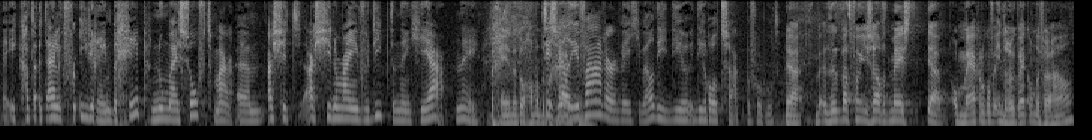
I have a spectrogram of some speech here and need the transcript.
ik had uiteindelijk voor iedereen begrip. Noem mij soft, maar ehm, als, je het, als je er maar in verdiept... dan denk je ja, nee. Begin je het toch allemaal te Het is wel je vader, weet je wel, die, die, die rotzak bijvoorbeeld. Ja, wat vond je zelf het meest ja, opmerkelijk of indrukwekkende verhaal?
